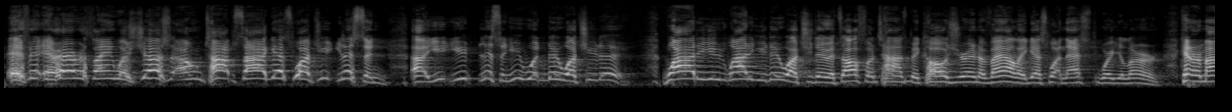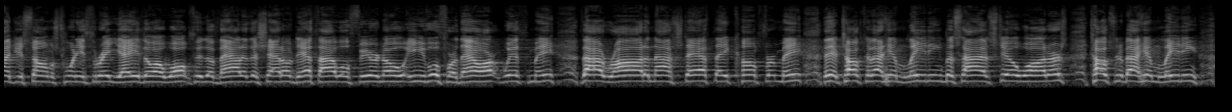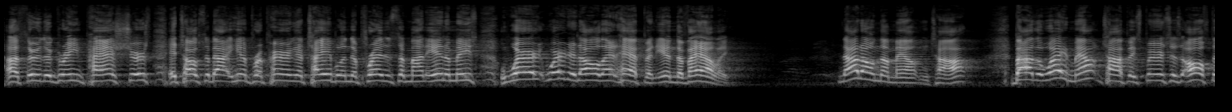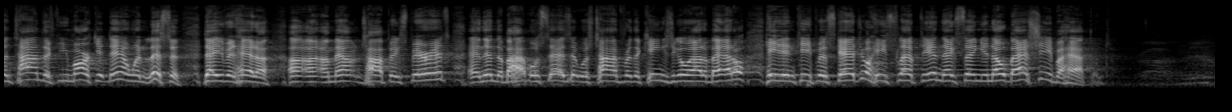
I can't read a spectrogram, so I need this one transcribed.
If, if everything was just on top side, guess what? You listen. Uh, you, you listen. You wouldn't do what you do. Why do, you, why do you do what you do? It's oftentimes because you're in a valley. Guess what? And that's where you learn. Can I remind you, Psalms 23 Yea, though I walk through the valley of the shadow of death, I will fear no evil, for thou art with me. Thy rod and thy staff, they comfort me. Then it talks about him leading beside still waters, it talks about him leading uh, through the green pastures. It talks about him preparing a table in the presence of mine enemies. Where, where did all that happen? In the valley, not on the mountaintop. By the way, mountaintop experiences oftentimes, if you mark it down, when, listen, David had a, a, a, mountaintop experience, and then the Bible says it was time for the kings to go out of battle. He didn't keep his schedule, he slept in. Next thing you know, Bathsheba happened.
